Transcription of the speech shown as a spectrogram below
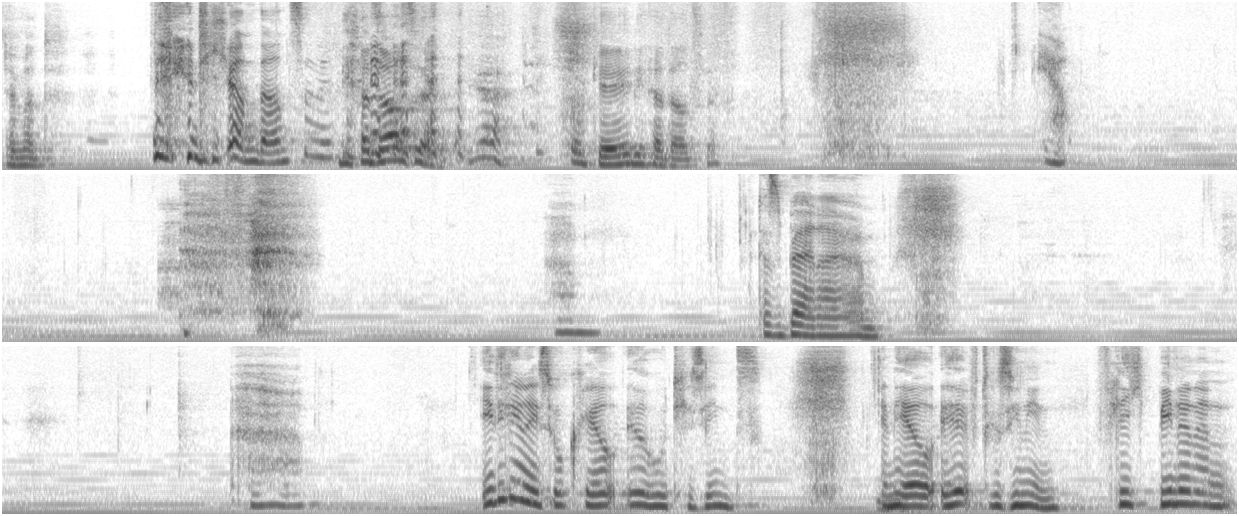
En wat? Die gaan dansen. Hè? Die gaat dansen. Ja. Oké, die gaat dansen. Dat is bijna... ehm, ehm, iedereen is ook heel, heel goed gezind. En heel, heeft er zin in. Vliegt binnen en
